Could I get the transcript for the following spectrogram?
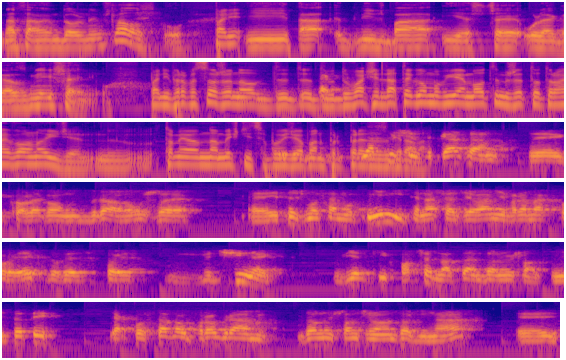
na całym Dolnym Śląsku. Panie- I ta liczba jeszcze ulega zmniejszeniu. Panie profesorze, no d, d, d, właśnie dlatego mówiłem o tym, że to trochę wolno idzie. To miałem na myśli, co powiedział pan pre- prezes ja Grala. się zgadzam z y, kolegą Gralą, że e, jesteśmy osamotnieni. Te nasze działania w ramach projektu to jest, to jest wycinek wielkich potrzeb na całym Dolnym Śląsku. Niestety, jak powstawał program Dolny Śląsk Zielona Dolina, y,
